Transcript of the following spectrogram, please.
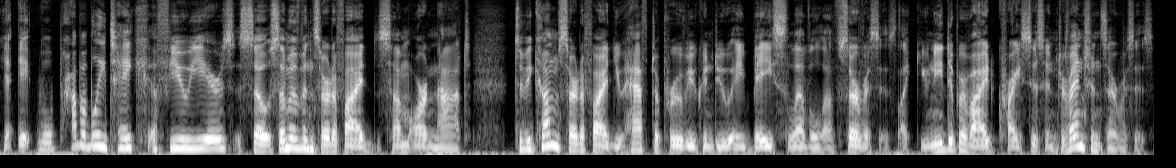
Yeah, it will probably take a few years. So, some have been certified, some are not. To become certified, you have to prove you can do a base level of services, like you need to provide crisis intervention services.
